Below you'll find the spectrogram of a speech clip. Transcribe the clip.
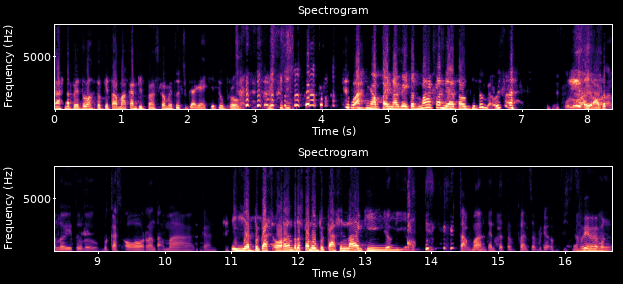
Nah, Hap itu waktu kita makan di baskom itu juga kayak gitu bro. Wah ngapain aku ikut makan ya tahu gitu nggak usah. Puluhan Eh, aku- orang loh itu loh, bekas orang tak makan. Iya bekas orang terus kamu bekasin lagi. Yoi. tak makan tetepan sampai habis. Tapi memang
